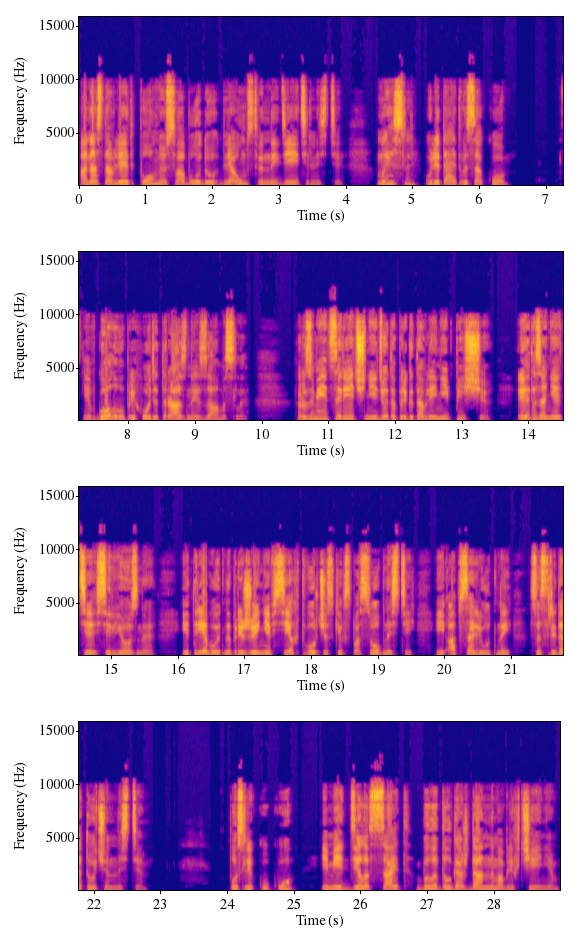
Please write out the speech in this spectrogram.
она оставляет полную свободу для умственной деятельности. Мысль улетает высоко, и в голову приходят разные замыслы. Разумеется, речь не идет о приготовлении пищи. Это занятие серьезное — и требует напряжения всех творческих способностей и абсолютной сосредоточенности. После куку -ку иметь дело с сайт было долгожданным облегчением.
